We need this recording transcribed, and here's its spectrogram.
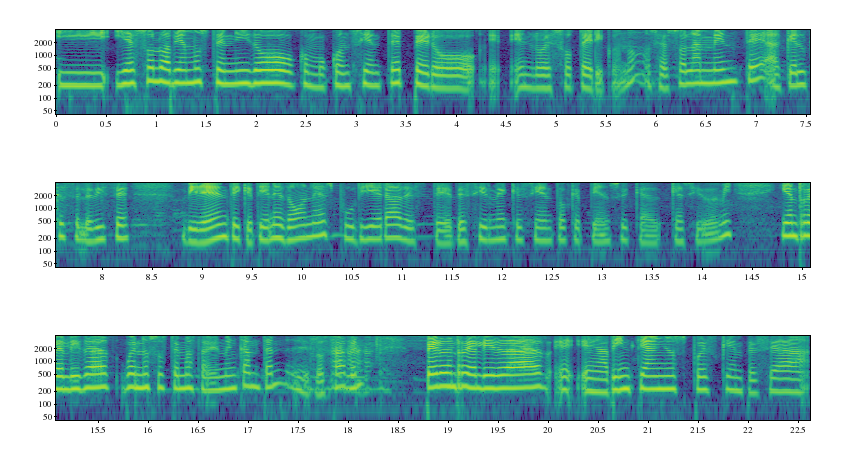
Y, eso lo habíamos tenido como consciente, pero eh, en lo esotérico, ¿no? O sea, solamente aquel que se le dice vidente y que tiene dones pudiera este, decirme qué siento, qué pienso y qué, ha sido de mí. Y en realidad, bueno, esos temas también me encantan, eh, lo saben, pero en realidad eh, a 20 años pues que empecé a,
